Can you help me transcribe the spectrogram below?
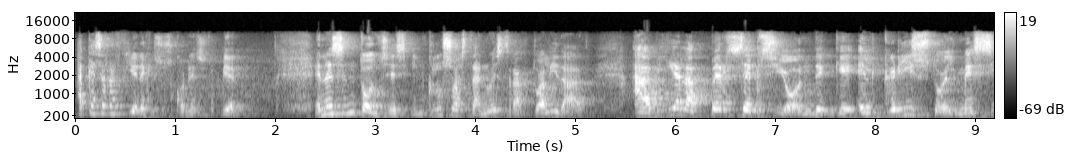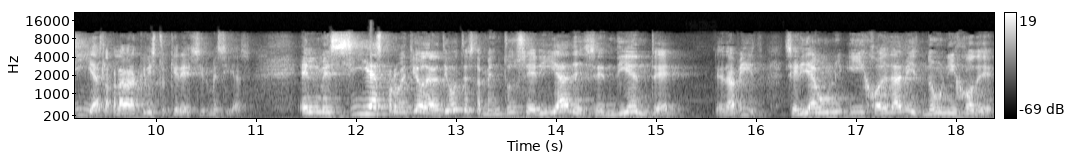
¿A qué se refiere Jesús con esto? Bien, en ese entonces, incluso hasta nuestra actualidad, había la percepción de que el Cristo, el Mesías, la palabra Cristo quiere decir Mesías, el Mesías prometido del Antiguo Testamento sería descendiente de David, sería un hijo de David, no un hijo de,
